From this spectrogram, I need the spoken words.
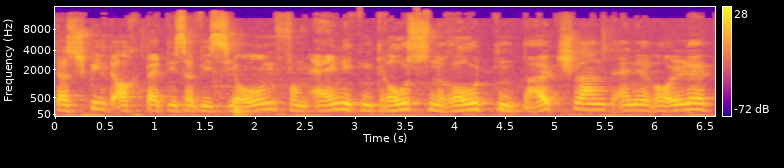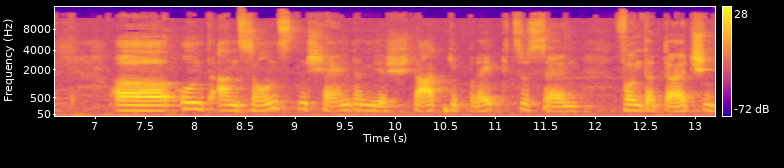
Das spielt auch bei dieser Vision vom einigen großen roten Deutschland eine Rolle. Äh, und ansonsten scheint er mir stark geprägt zu sein von der deutschen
